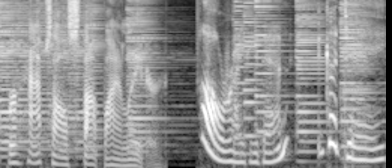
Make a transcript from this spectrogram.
Perhaps I'll stop by later. Alrighty then. Good day.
